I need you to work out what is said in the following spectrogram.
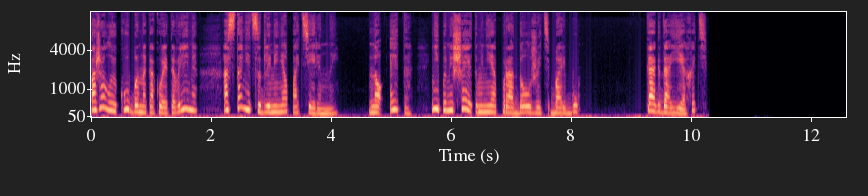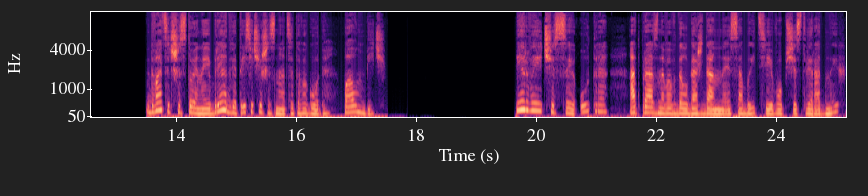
Пожалуй, Куба на какое-то время останется для меня потерянной. Но это не помешает мне продолжить борьбу. Когда ехать? 26 ноября 2016 года. Палм-Бич. Первые часы утра, отпраздновав долгожданное событие в обществе родных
